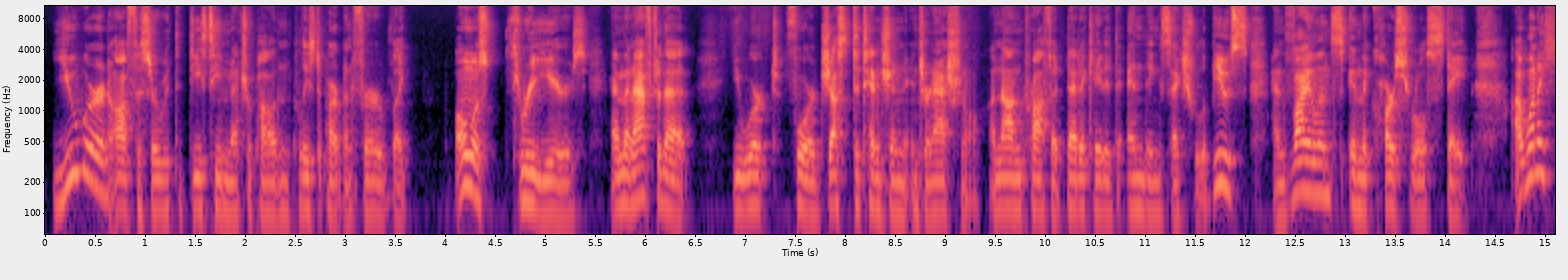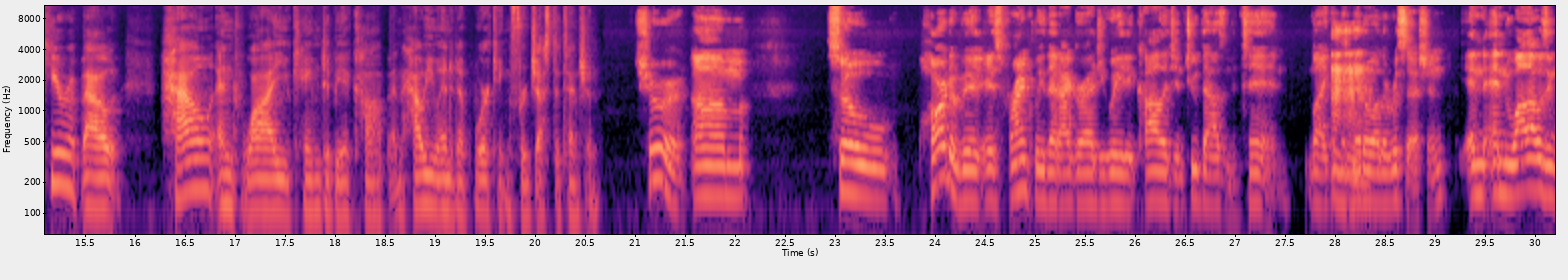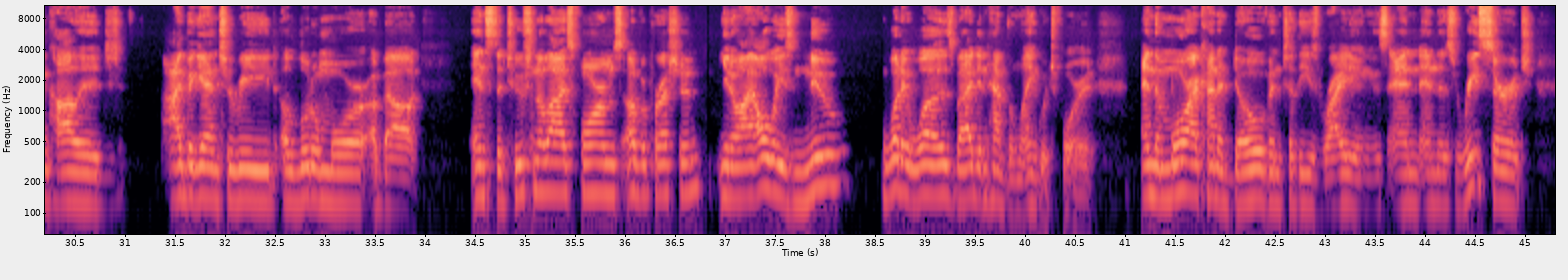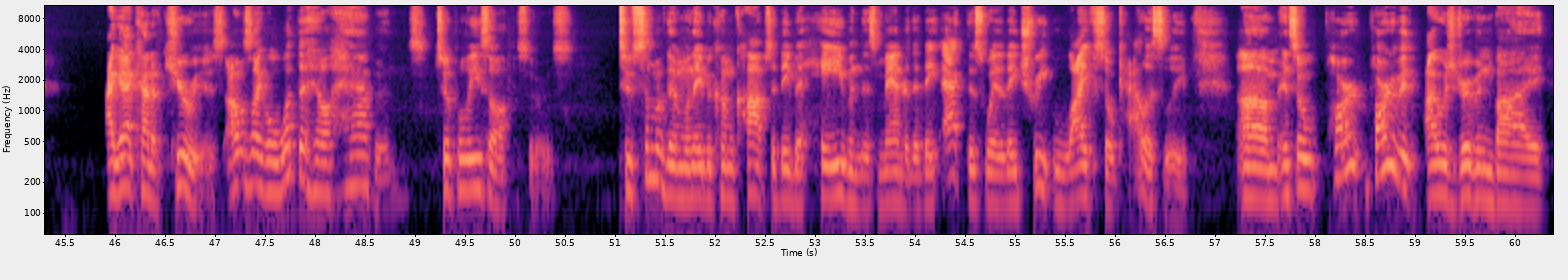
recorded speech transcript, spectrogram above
you were an officer with the DC Metropolitan Police Department for like almost three years, and then after that, you worked for Just Detention International, a nonprofit dedicated to ending sexual abuse and violence in the carceral state. I want to hear about how and why you came to be a cop and how you ended up working for Just Detention. Sure. Um, so part of it is frankly that I graduated college in 2010, like in the mm-hmm. middle of the recession. And and while I was in college, I began to read a little more about institutionalized forms of oppression. You know, I always knew what it was, but I didn't have the language for it. And the more I kind of dove into these writings and and this research, I got kind of curious. I was like, well, what the hell happens to police officers? To some of them when they become cops that they behave in this manner, that they act this way, that they treat life so callously. Um, and so part part of it I was driven by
